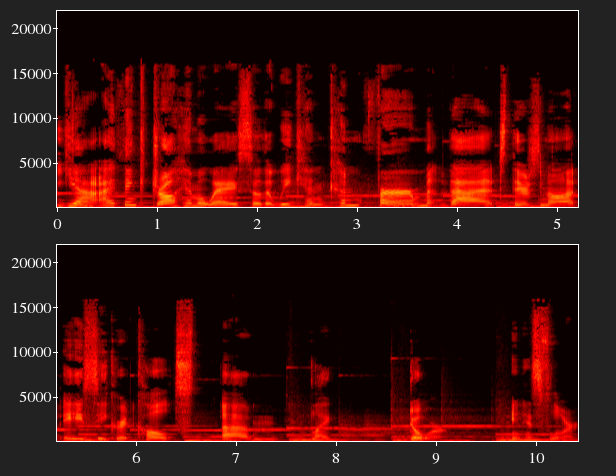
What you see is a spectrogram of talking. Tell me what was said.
Yeah, I think draw him away so that we can confirm that there's not a secret cult, um, like, door in his floor.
